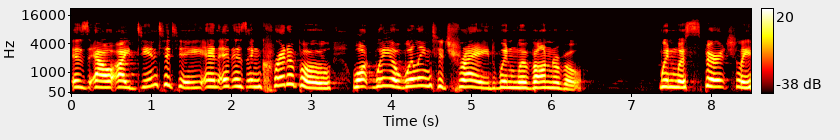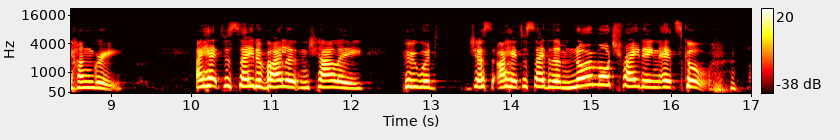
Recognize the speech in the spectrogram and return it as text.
is our identity. And it is incredible what we are willing to trade when we're vulnerable, when we're spiritually hungry. I had to say to Violet and Charlie, who would just, I had to say to them, no more trading at school.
